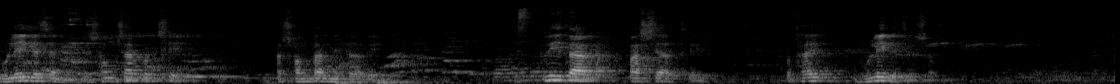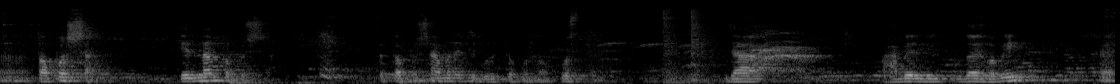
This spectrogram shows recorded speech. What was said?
ভুলেই গেছেন যে সংসার করছে আর সন্তান নিতে হবে। স্ত্রী তার পাশে আছে। কোথায়? ভুলে গেছে সব। তপস্যা। এর নাম তপস্যা। তপস্যা আমার একটি গুরুত্বপূর্ণ বস্তু। যা ভাবের উদয় হ্যাঁ।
